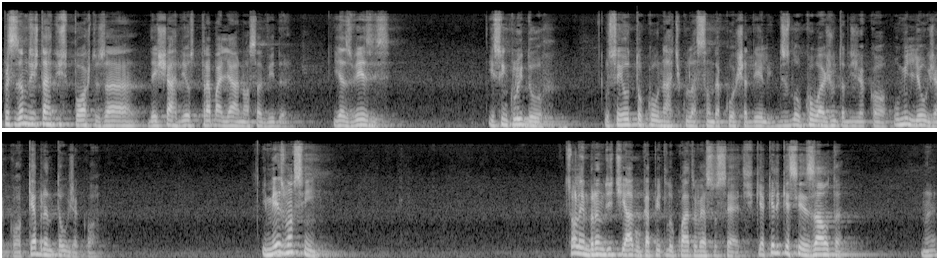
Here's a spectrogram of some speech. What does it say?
precisamos estar dispostos a deixar Deus trabalhar a nossa vida. E às vezes, isso inclui dor. O Senhor tocou na articulação da coxa dele, deslocou a junta de Jacó, humilhou Jacó, quebrantou Jacó. E mesmo assim, só lembrando de Tiago, capítulo 4, verso 7, que aquele que se exalta né,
